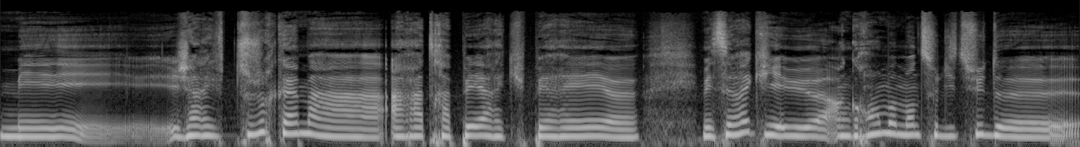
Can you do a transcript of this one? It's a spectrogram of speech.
Mais j'arrive toujours quand même à, rattraper, à récupérer. euh. Mais c'est vrai qu'il y a eu un grand moment de solitude. euh,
